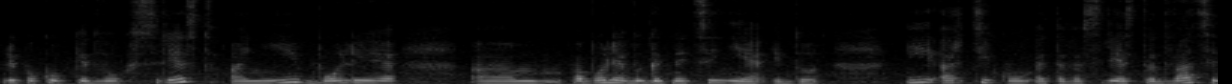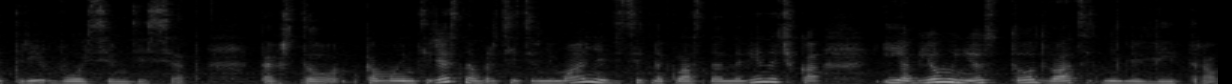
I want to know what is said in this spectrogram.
при покупке двух средств они более, эм, по более выгодной цене идут. И артикул этого средства 23,80. Так что, кому интересно, обратите внимание, действительно классная новиночка. И объем у нее 120 миллилитров.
